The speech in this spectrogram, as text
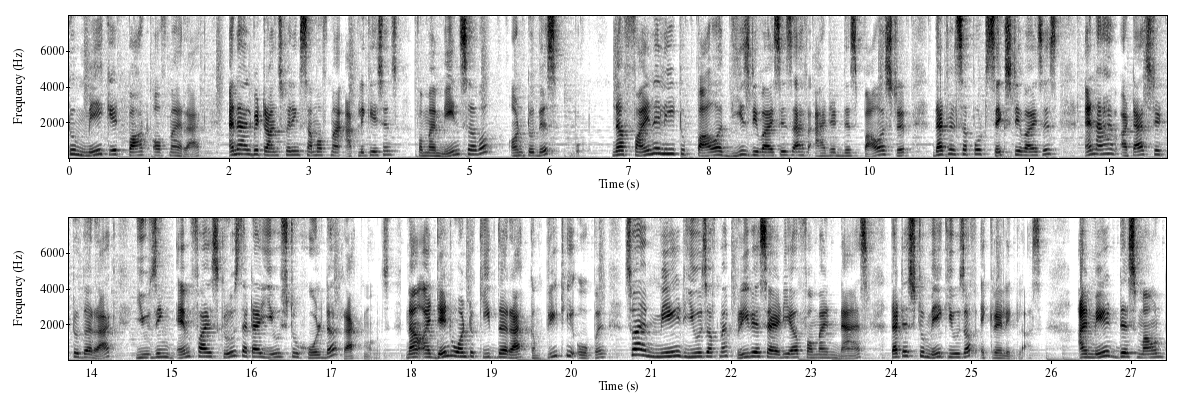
to make it part of my rack and I'll be transferring some of my applications from my main server onto this board. Now finally to power these devices I have added this power strip that will support 6 devices and I have attached it to the rack using M5 screws that I used to hold the rack mounts. Now I didn't want to keep the rack completely open so I made use of my previous idea for my NAS that is to make use of acrylic glass. I made this mount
